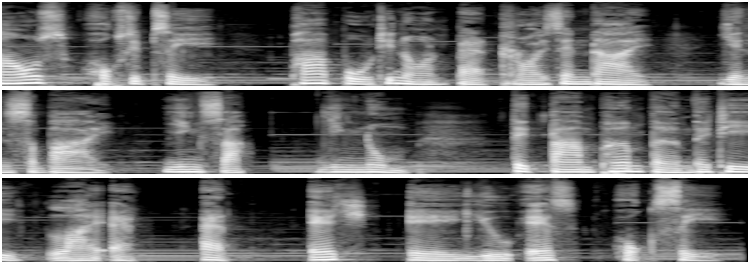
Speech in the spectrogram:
House 64 ผ้าปูที่นอน 800 เส้นได้ เย็นสบาย ยิ่งซัก ยิ่งนุ่ม ติดตามเพิ่มเติมได้ที่ Line at at h a u s 64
